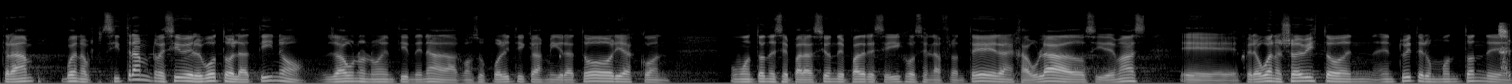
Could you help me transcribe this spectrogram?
Trump. Bueno, si Trump recibe el voto latino, ya uno no entiende nada con sus políticas migratorias, con un montón de separación de padres e hijos en la frontera, enjaulados y demás. Eh, pero bueno, yo he visto en, en Twitter un montón de, Sí,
